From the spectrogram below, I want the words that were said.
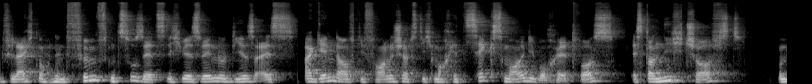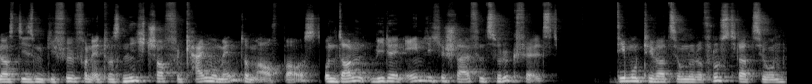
und vielleicht noch einen fünften zusätzlich, wie es wenn du dir es als Agenda auf die Fahne schreibst, ich mache jetzt sechsmal die Woche etwas, es dann nicht schaffst und aus diesem Gefühl von etwas nicht schaffen kein Momentum aufbaust und dann wieder in ähnliche Schleifen zurückfällst. Demotivation oder Frustration,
